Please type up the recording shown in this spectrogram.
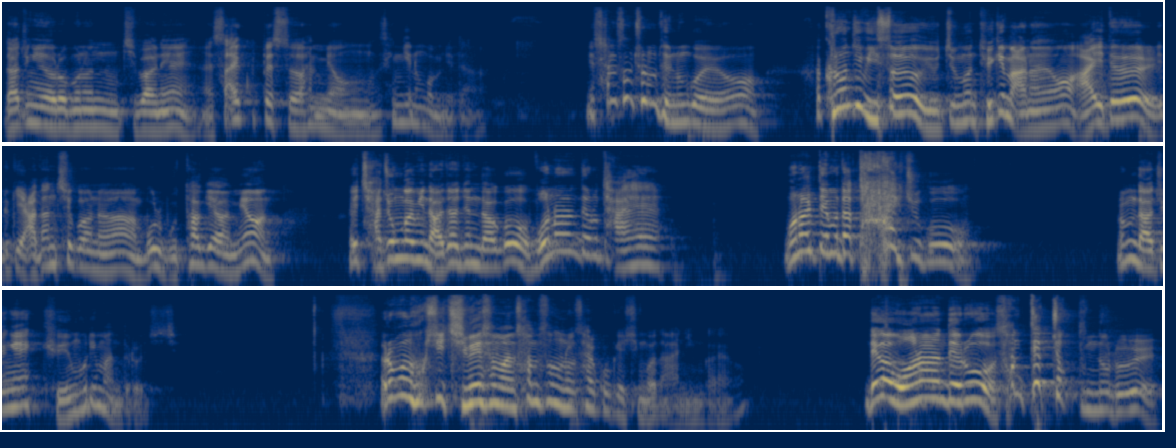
나중에 여러분은 집안에 사이코패스 한 명 생기는 겁니다. 삼손처럼 되는 거예요. 그런 집 있어요. 요즘은 되게 많아요. 아이들 이렇게 야단치거나 뭘 못하게 하면 자존감이 낮아진다고 원하는 대로 다 해. 원할 때마다 다 해주고. 그럼 나중에 괴물이 만들어지죠. 여러분 혹시 집에서만 삼손으로 살고 계신 것 아닌가요? 내가 원하는 대로 선택적 분노를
